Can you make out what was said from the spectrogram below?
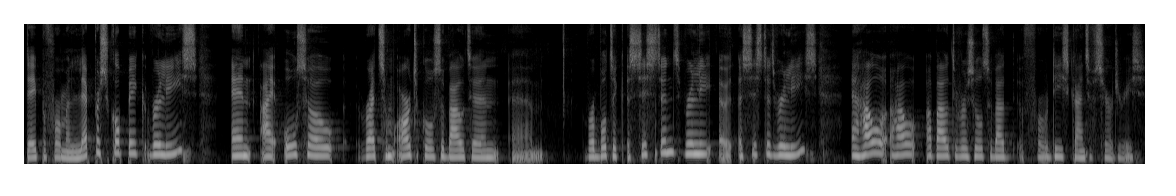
they perform a laparoscopic release, and I also read some articles about an um, robotic assistant rele- uh, assisted release. Uh, how how about the results about for these kinds of surgeries?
